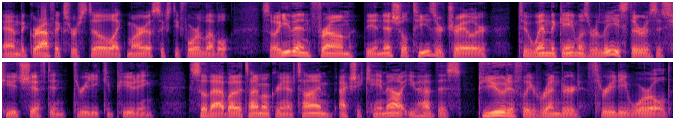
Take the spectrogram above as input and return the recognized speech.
and the graphics were still like Mario 64 level. So even from the initial teaser trailer to when the game was released, there was this huge shift in 3D computing. So that by the time Ocarina of Time actually came out, you had this beautifully rendered 3D world.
